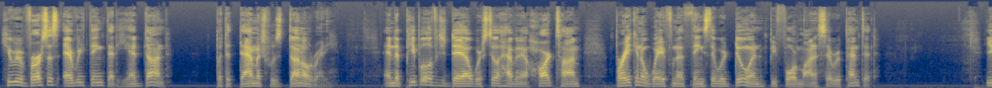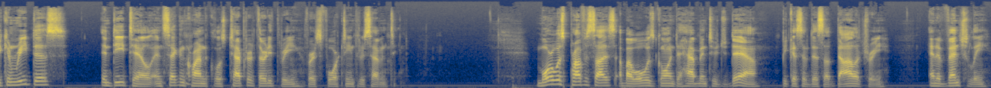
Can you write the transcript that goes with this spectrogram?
he reverses everything that he had done. But the damage was done already. And the people of Judea were still having a hard time breaking away from the things they were doing before Manasseh repented. You can read this in detail in 2 Chronicles chapter 33 verse 14 through 17. More was prophesied about what was going to happen to Judea because of this idolatry, and eventually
